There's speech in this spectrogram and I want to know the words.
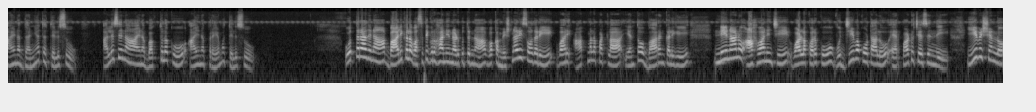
ఆయన ధన్యత తెలుసు. అలసిన ఆయన భక్తులకు ఆయన ప్రేమ తెలుసు. ఉత్తరాదిన బాలికల వసతి గృహాన్ని నడుపుతున్న ఒక మిషనరీ సోదరి వారి ఆత్మల పట్ల ఎంతో భారం కలిగి నీనాను ఆహ్వానించి వాళ్ళ కొరకు ఉజ్జీవ కూటాలు ఏర్పాటు చేసింది. ఈ విషయంలో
